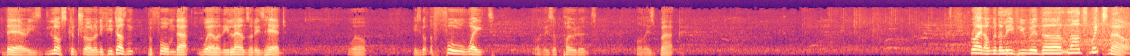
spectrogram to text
There, he's lost control, and if he doesn't perform that well and he lands on his head, well, he's got the full weight of his opponent on his back. Right, I'm going to leave you with uh, Lance Wicks now.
